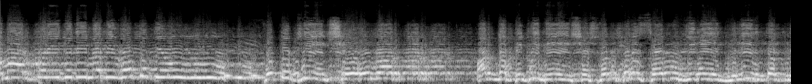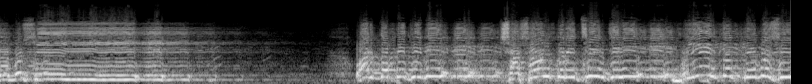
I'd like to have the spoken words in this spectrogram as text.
আমার পরে যদি নবী হতো কেউ, হতো ঠিক সে উমর। অর্ধ পৃথিবী সে শাসন করেছেন যিনি ধুলির তত্নে বসি। অর্ধ পৃথিবী শাসন করেছেন যিনি ভুলির তত্নে বসি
